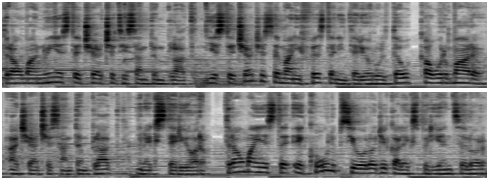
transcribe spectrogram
Trauma nu este ceea ce ți s-a întâmplat, este ceea ce se manifestă în interiorul tău ca urmare a ceea ce s-a întâmplat în exterior. Trauma este ecoul psihologic al experiențelor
